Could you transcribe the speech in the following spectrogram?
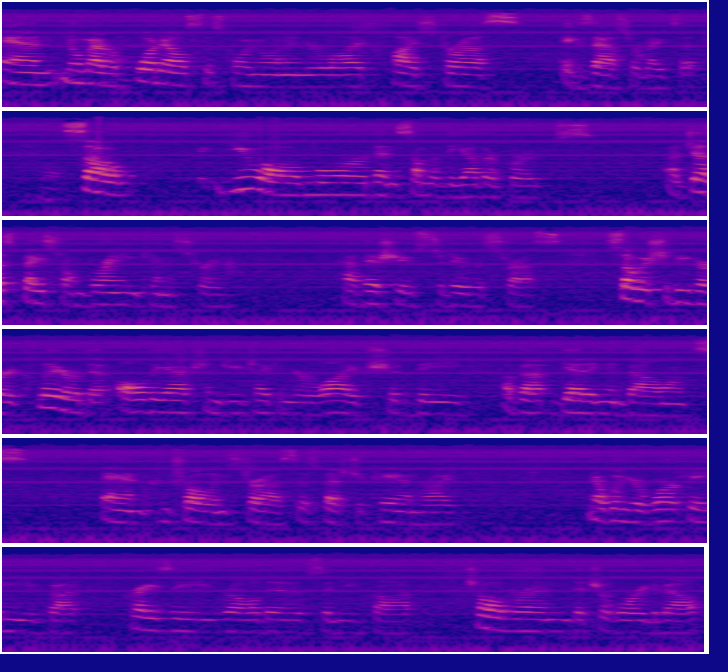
and no matter what else is going on in your life, high stress exacerbates it. So you all more than some of the other groups, uh, just based on brain chemistry, have issues to do with stress. So it should be very clear that all the actions you take in your life should be about getting in balance and controlling stress as best you can, right? Now, when you're working, you've got crazy relatives and you've got children that you're worried about.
